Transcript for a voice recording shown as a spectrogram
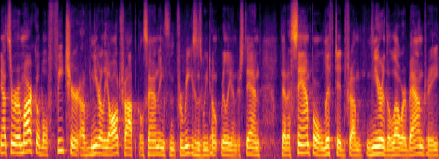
Now, it's a remarkable feature of nearly all tropical soundings, and for reasons we don't really understand, that a sample lifted from near the lower boundary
